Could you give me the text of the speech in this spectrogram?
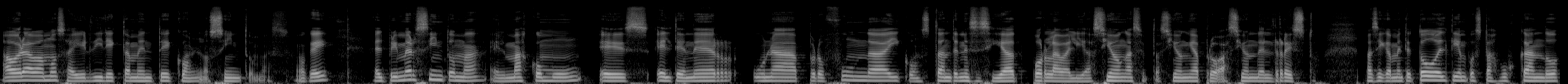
Ahora vamos a ir directamente con los síntomas, ¿ok? El primer síntoma, el más común, es el tener una profunda y constante necesidad por la validación, aceptación y aprobación del resto. Básicamente todo el tiempo estás buscando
